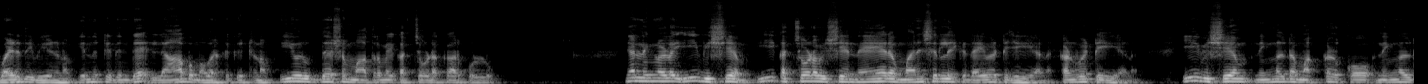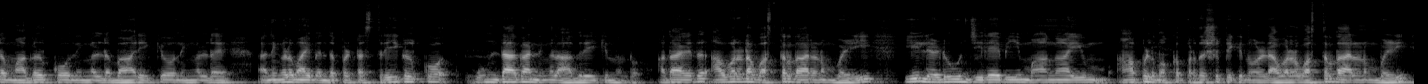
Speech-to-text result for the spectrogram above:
വഴുതി വീഴണം എന്നിട്ട് ഇതിന്റെ ലാഭം അവർക്ക് കിട്ടണം. ഈ ഒരു ഉദ്ദേശം മാത്രമേ കച്ചവടക്കാർക്കുള്ളൂ. ഞാൻ നിങ്ങളുടെ ഈ വിഷയം ഈ കച്ചവട വിഷയം നേരെ മനുഷ്യരിലേക്ക് ഡൈവേർട്ട് ചെയ്യുകയാണ് കൺവേർട്ട് ചെയ്യുകയാണ്. ഈ വിഷയം നിങ്ങളുടെ മക്കൾക്കോ നിങ്ങളുടെ മകൾക്കോ നിങ്ങളുടെ ഭാര്യയ്ക്കോ നിങ്ങളുടെ നിങ്ങളുമായി ബന്ധപ്പെട്ട സ്ത്രീകൾക്കോ ഉണ്ടാകാൻ നിങ്ങൾ ആഗ്രഹിക്കുന്നുണ്ടോ? അതായത് അവരുടെ വസ്ത്രധാരണം വഴി ഈ ലഡുവും ജിലേബിയും മാങ്ങായും ആപ്പിളും ഒക്കെ പ്രദർശിപ്പിക്കുന്നവരുടെ അവരുടെ വസ്ത്രധാരണം വഴി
